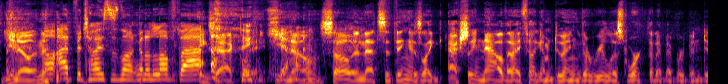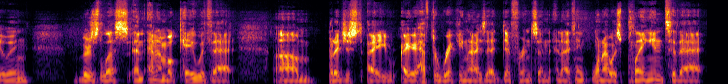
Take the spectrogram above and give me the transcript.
you know. And then, well, advertisers aren't going to love that, exactly. yeah. You know, so and that's the thing is like actually now that I feel like I'm doing the realest work that I've ever been doing, there's less, and, and I'm okay with that. Um, but I just I I have to recognize that difference, and and I think when I was playing into that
